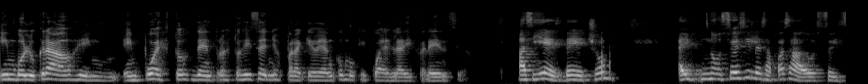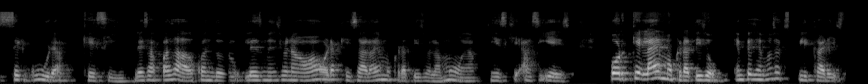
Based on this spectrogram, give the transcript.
involucrados e, impuestos dentro de estos diseños para que vean como que cuál es la diferencia. Así es, de hecho, no sé si les ha pasado, estoy segura que sí, les ha pasado cuando les mencionaba ahora que Sara democratizó la moda, y es que así es. ¿Por qué la democratizó? Empecemos a explicar eso.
